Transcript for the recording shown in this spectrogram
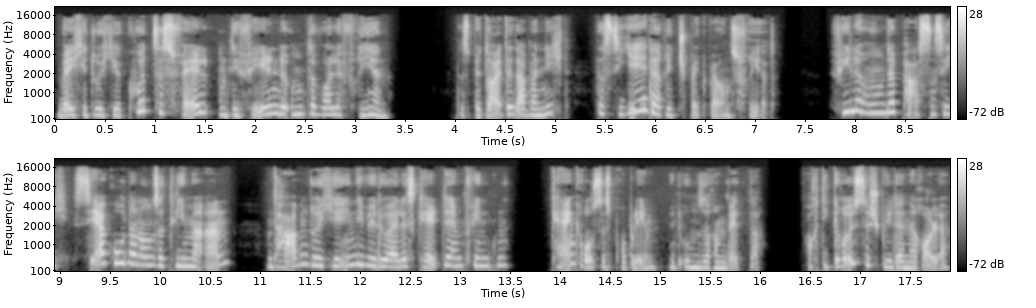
welche durch ihr kurzes Fell und die fehlende Unterwolle frieren. Das bedeutet aber nicht, dass jeder Ridgeback bei uns friert. Viele Hunde passen sich sehr gut an unser Klima an und haben durch ihr individuelles Kälteempfinden kein großes Problem mit unserem Wetter. Auch die Größe spielt eine Rolle.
